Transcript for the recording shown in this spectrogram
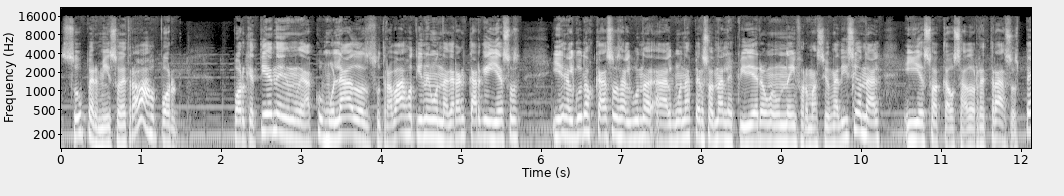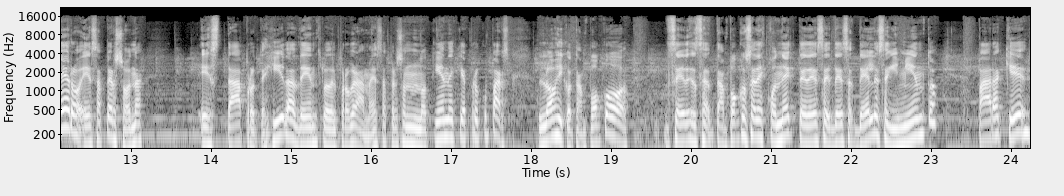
su permiso de trabajo por porque tienen acumulado su trabajo, tienen una gran carga y eso y en algunos casos algunas personas les pidieron una información adicional y eso ha causado retrasos, pero esa persona está protegida dentro del programa, esa persona no tiene que preocuparse. Lógico, tampoco se, tampoco se desconecte de ese, de seguimiento para que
